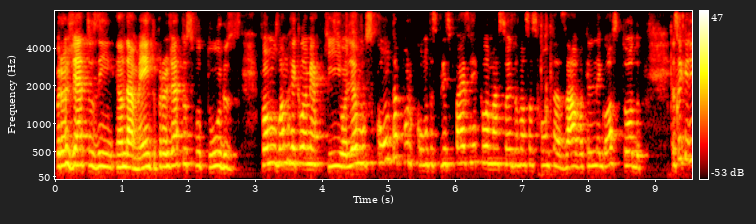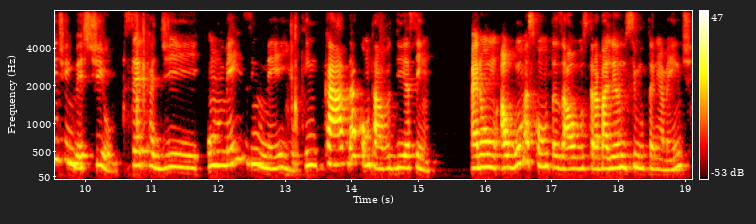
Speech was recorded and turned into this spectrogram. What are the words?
projetos em andamento, projetos futuros. Fomos lá no Reclame Aqui, olhamos conta por conta, as principais reclamações das nossas contas alvo, aquele negócio todo. Eu sei que a gente investiu cerca de um mês e meio em cada conta alvo, de assim eram algumas contas alvos trabalhando simultaneamente,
